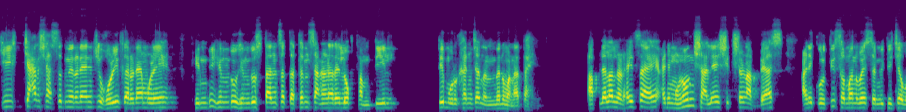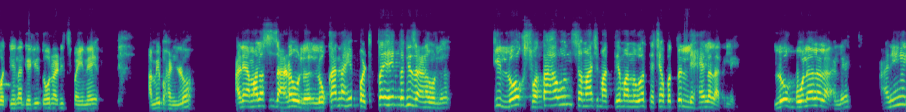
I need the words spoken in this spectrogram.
की चार शासन निर्णयांची होळी करण्यामुळे हिंदी हिंदू हिंदुस्तानचं कथन सांगणारे लोक थांबतील ते मूर्खांच्या नंदनवनात आहे आपल्याला लढायचं आहे आणि म्हणून शालेय शिक्षण अभ्यास आणि कृती समन्वय समितीच्या वतीनं गेली दोन अडीच महिने आम्ही भांडलो. आणि आम्हाला असं जाणवलं लोकांना हे पटतं हे कधी जाणवलं की लोक स्वतःहून समाज माध्यमांवर त्याच्याबद्दल लिहायला लागले. लोक बोलायला लागले आणि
